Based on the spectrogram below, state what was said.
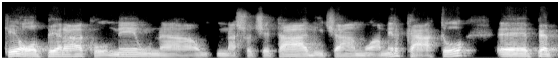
che opera come una, una società, diciamo, a mercato eh, per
